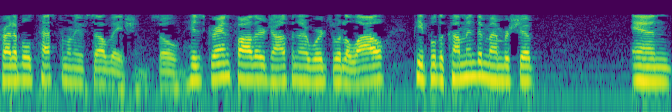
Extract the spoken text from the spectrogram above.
credible testimony of salvation. So his grandfather, Jonathan Edwards, would allow people to come into membership and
